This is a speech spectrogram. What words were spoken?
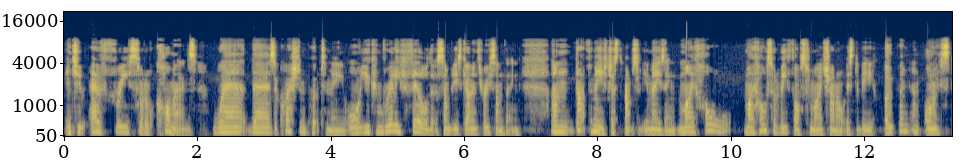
into every sort of comment where there's a question put to me, or you can really feel that somebody's going through something. Um, that for me is just absolutely amazing. My whole my whole sort of ethos for my channel is to be open and honest,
